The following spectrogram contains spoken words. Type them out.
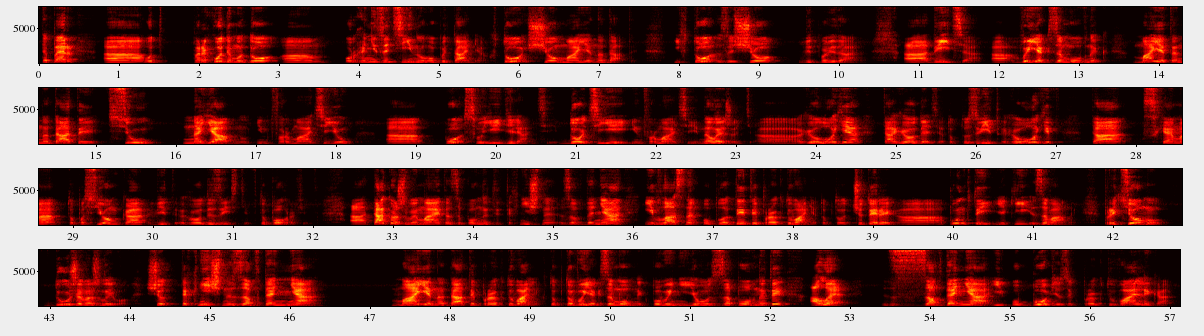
Тепер е, от переходимо до е, організаційного питання: хто що має надати, і хто за що відповідає. А, дивіться, а, ви як замовник маєте надати всю наявну інформацію по своїй ділянці. До цієї інформації належать геологія та геодезія, тобто звіт геологів та схема топосйомка від геодезистів, топографів. А також ви маєте заповнити технічне завдання і, власне, оплатити проектування, тобто чотири пункти, які за вами. При цьому дуже важливо, що технічне завдання має надати проектувальник. Тобто, ви, як замовник, повинні його заповнити, але завдання і обов'язок проектувальника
